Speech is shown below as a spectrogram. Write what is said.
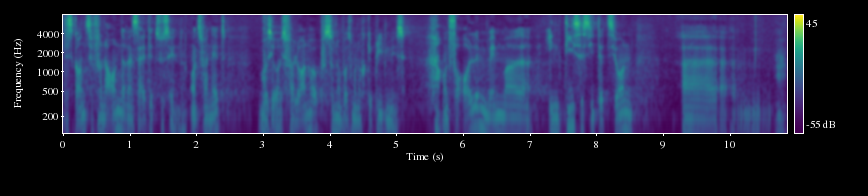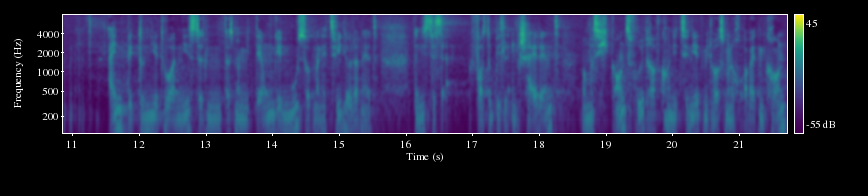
das Ganze von der anderen Seite zu sehen. Und zwar nicht, was ich alles verloren habe, sondern was mir noch geblieben ist. Und vor allem, wenn man in dieser Situation äh, einbetoniert worden ist, dass man, dass man mit der umgehen muss, ob man jetzt will oder nicht, dann ist es fast ein bisschen entscheidend, wenn man sich ganz früh darauf konditioniert, mit was man noch arbeiten kann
